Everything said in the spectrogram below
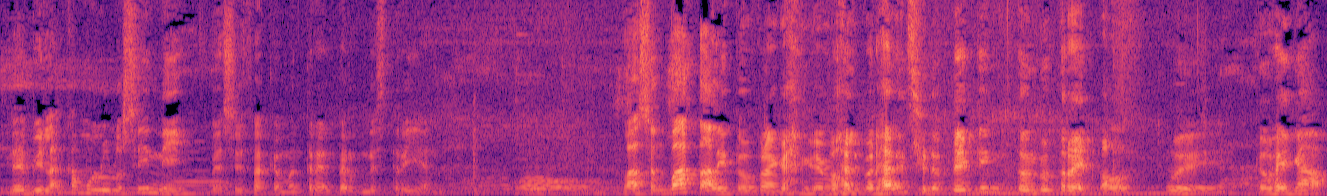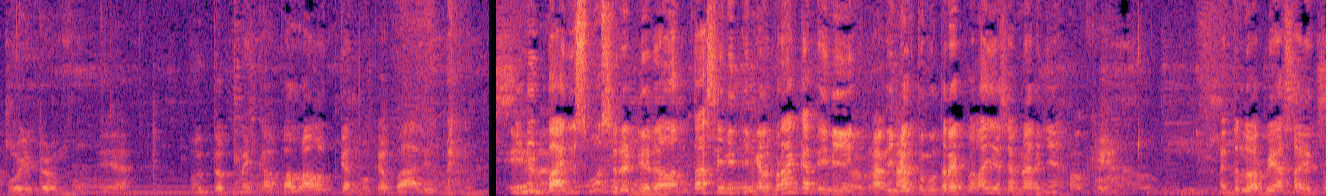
Dia bilang kamu lulus ini beasiswa Kementerian Perindustrian. Oh. Langsung batal itu berangkat ke Bali. Padahal itu sudah packing tunggu travel ke Wengapu itu Ya. untuk naik kapal laut kan mau ke Bali. ini Iyalah. baju semua sudah di dalam tas ini tinggal berangkat ini. Berangkat. Tinggal tunggu travel aja sebenarnya. Oke. Itu luar biasa itu.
